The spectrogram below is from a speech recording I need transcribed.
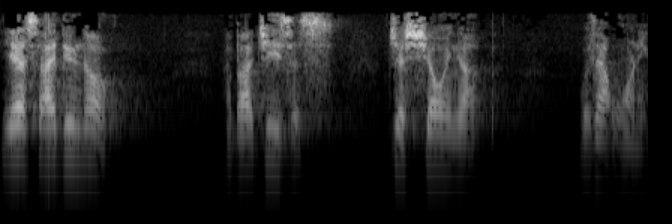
Yes, I do know about Jesus just showing up without warning.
